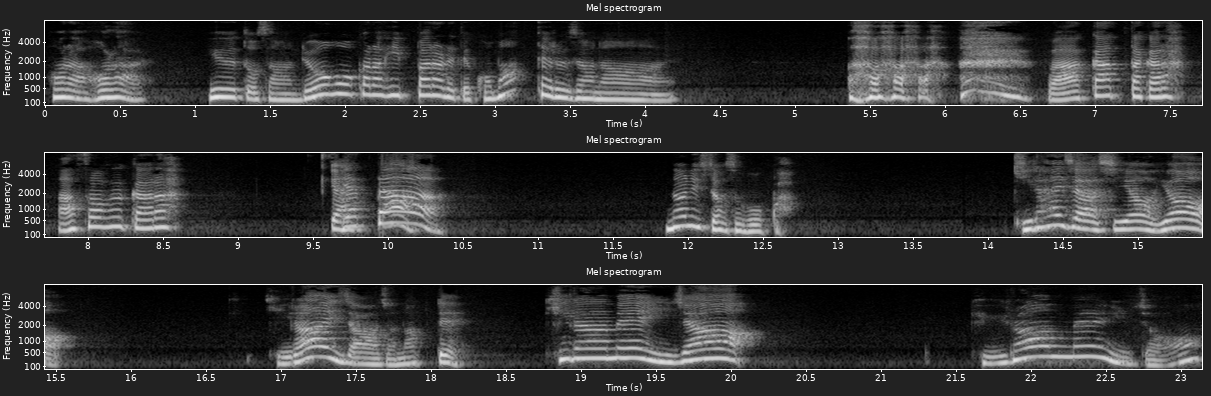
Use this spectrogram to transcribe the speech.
ほらほら、ゆうとさん両方から引っ張られて困ってるじゃない。あははは、わかったから、遊ぶから。やったー何して遊ぼうか。キライジャーしようよ。キライジャーじゃなくて、キラメイジャー。キラメイジャー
